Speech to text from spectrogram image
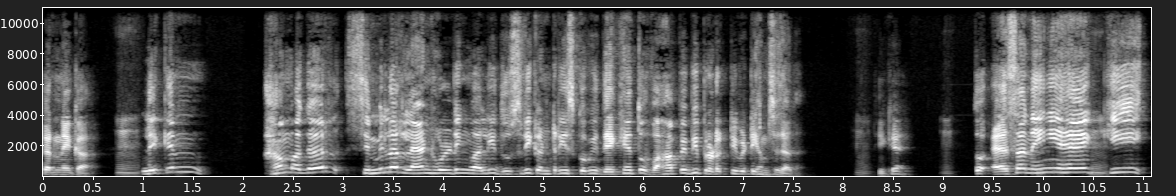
करने का। लेकिन हम अगर सिमिलर लैंड होल्डिंग वाली दूसरी कंट्रीज़ को भी देखें तो वहाँ पे भी प्रोडक्टिविटी हमसे ज़्यादा हम्म। ठीक है? तो ऐसा नहीं है हम्म। कि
